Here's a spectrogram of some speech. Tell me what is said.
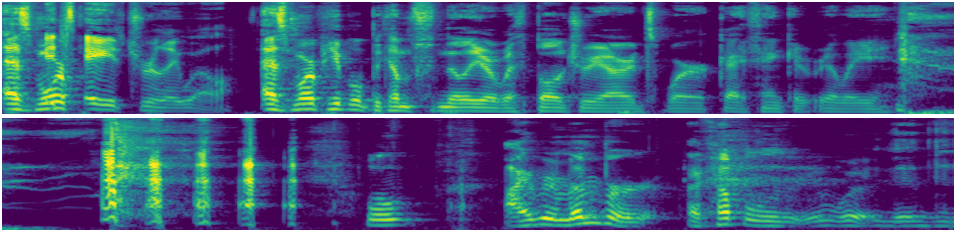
As more it's aged really well. as more people become familiar with Baudrillard's work, I think it really Well, I remember a couple of the- the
